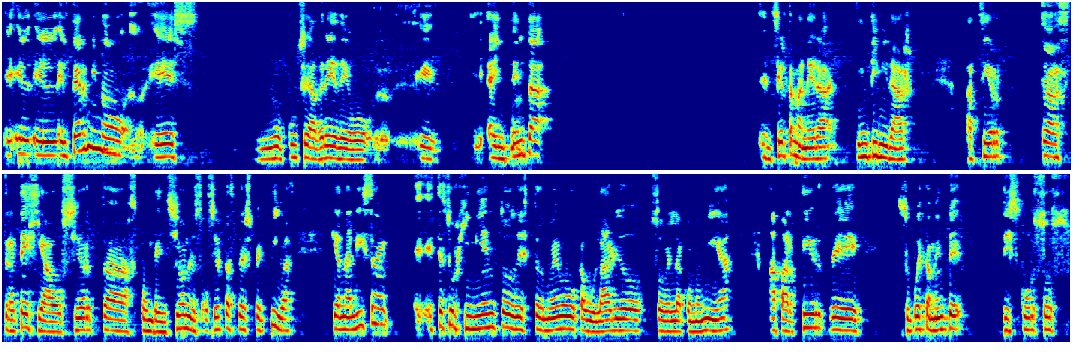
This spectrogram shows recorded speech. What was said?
el, término es, lo puse adrede o eh, e intenta en cierta manera intimidar a cierta estrategia o ciertas convenciones o ciertas perspectivas que analizan este surgimiento de este nuevo vocabulario sobre la economía a partir de supuestamente discursos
